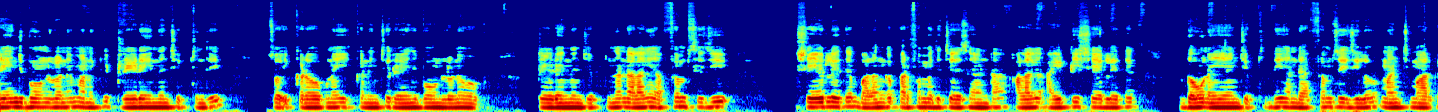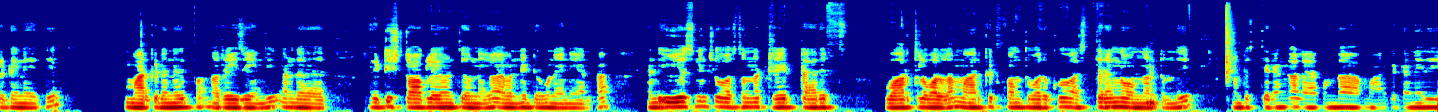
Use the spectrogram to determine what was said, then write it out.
రేంజ్ బౌండ్లోనే మనకి ట్రేడ్ అయిందని చెప్తుంది. సో ఇక్కడ ఓపెన్ అయ్యి ఇక్కడ నుంచి రేంజ్ బౌండ్లోనే ఓపెన్ ట్రేడ్ అయిందని చెప్తుంది అండ్ అలాగే ఎఫ్ఎంసీజీ షేర్లు అయితే బలంగా పర్ఫామ్ అయితే చేశాయంట అలాగే ఐటీ షేర్లు అయితే డౌన్ అయ్యాయని చెప్తుంది అండ్ ఎఫ్ఎంసీజీలో మంచి మార్కెట్ అనేది అయితే మార్కెట్ అనేది రేజ్ అయింది అండ్ ఐటీ స్టాక్‌లు ఏవైతే ఉన్నాయో అవన్నీ డౌన్ అయినాయంట. అండ్ యూఎస్ నుంచి వస్తున్న ట్రేడ్ టారిఫ్ వార్తల వల్ల మార్కెట్ కొంతవరకు అస్థిరంగా ఉందంటుంది. అంటే స్థిరంగా లేకుండా మార్కెట్ అనేది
